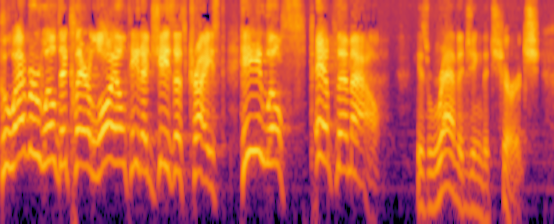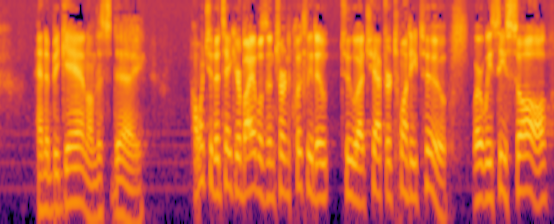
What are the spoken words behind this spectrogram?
Whoever will declare loyalty to Jesus Christ, he will stamp them out. He is ravaging the church. And it began on this day. I want you to take your Bibles and turn quickly to, to uh, chapter 22, where we see Saul,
